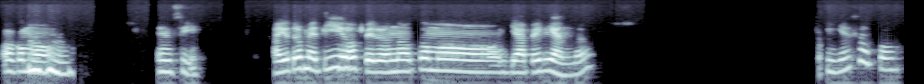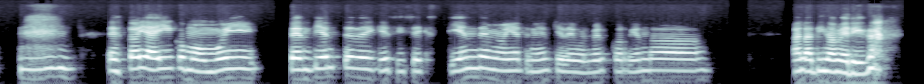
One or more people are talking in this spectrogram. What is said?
o como en sí. Hay otros metidos, pero no como ya peleando. Y eso, pues. Estoy ahí como muy pendiente de que si se extiende me voy a tener que devolver corriendo a, a Latinoamérica.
